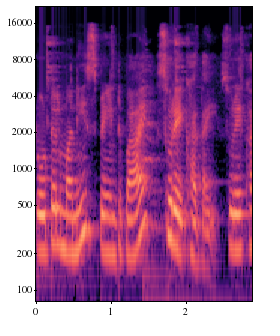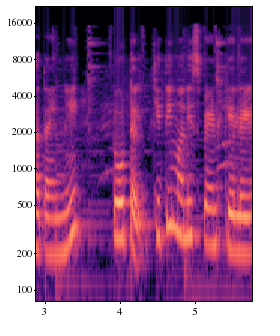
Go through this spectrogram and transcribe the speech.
total money spend by सुरेखाताई सुरेखाताईंनी टोटल किती मनी स्पेंड केले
